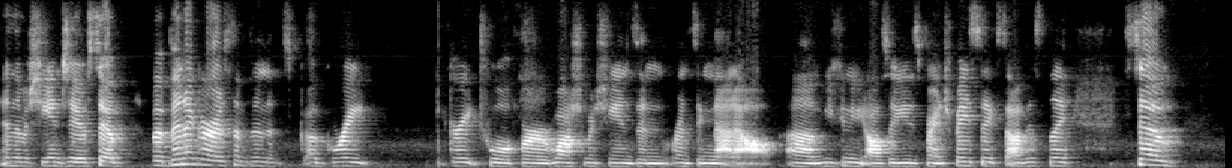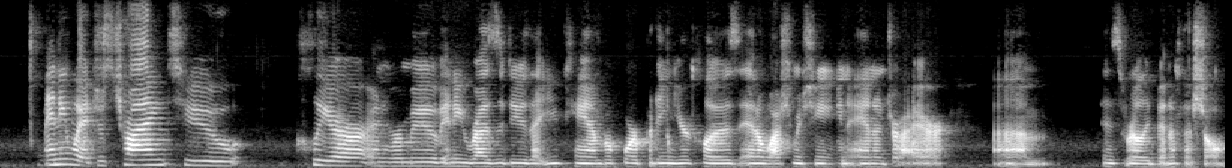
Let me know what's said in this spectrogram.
in the machine too. So, but vinegar is something that's a great great tool for washing machines and rinsing that out. Um, you can also use Branch Basics, obviously. So, anyway, just trying to clear and remove any residue that you can before putting your clothes in a washing machine and a dryer um, is really beneficial.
